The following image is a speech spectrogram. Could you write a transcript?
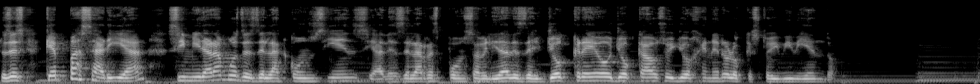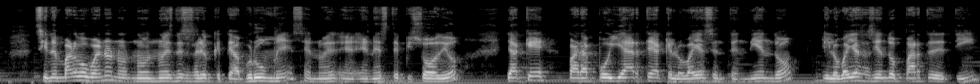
Entonces, ¿qué pasaría si miráramos desde la conciencia, desde la responsabilidad, desde el yo creo, yo causo y yo genero lo que estoy viviendo? Sin embargo, bueno, no, no, es necesario que te abrumes en, en, este episodio, ya que para apoyarte a que lo vayas entendiendo y lo vayas haciendo parte de ti,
